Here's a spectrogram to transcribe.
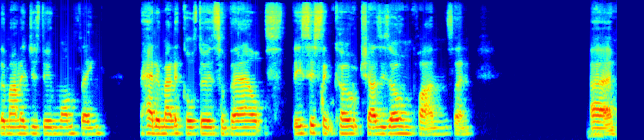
the manager's doing one thing head of medical's doing something else. The assistant coach has his own plans, and um,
